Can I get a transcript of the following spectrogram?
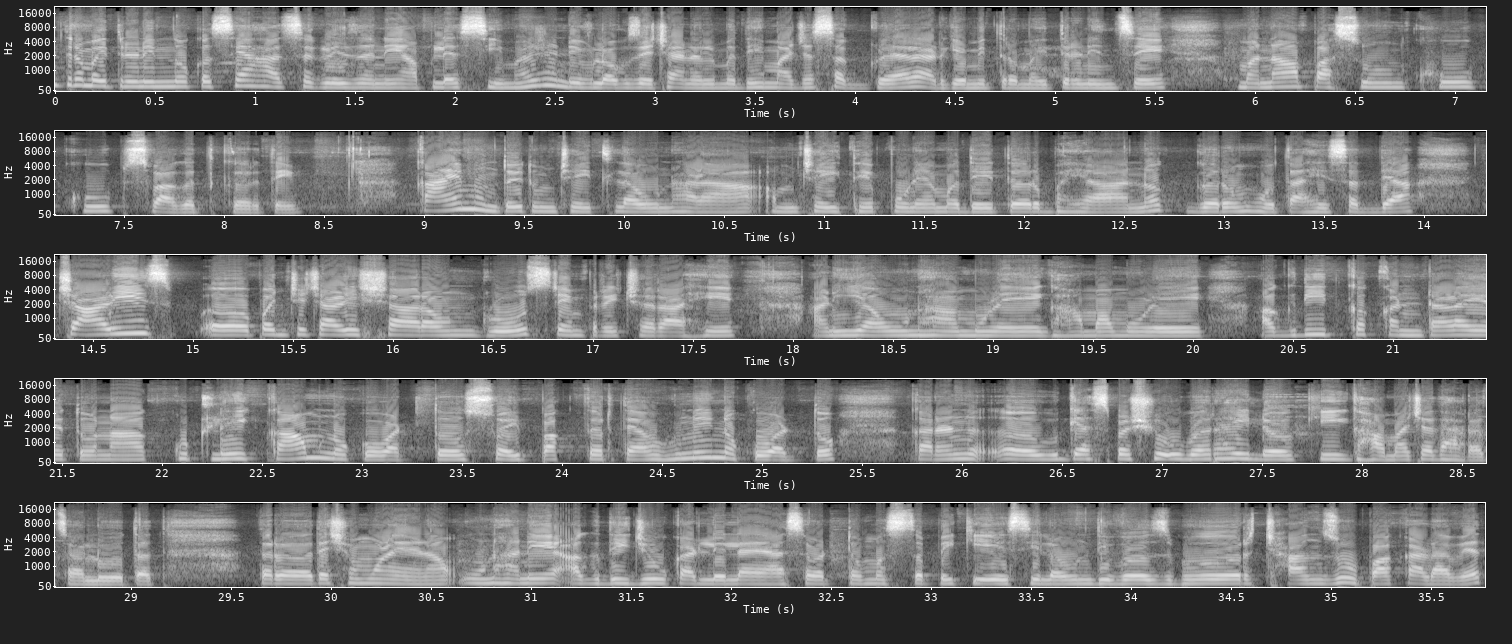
मित्र मित्रमैत्रिणींनो कसे आहात सगळेजणी? आपल्या सीमा झेंडे या चॅनलमध्ये माझ्या सगळ्या लाडक्या मित्रमैत्रिणींचे मनापासून खूप खूप स्वागत करते. काय म्हणतोय तुमच्या इथला उन्हाळा? आमच्या इथे पुण्यामध्ये तर भयानक गरम होत आहे सध्या. चाळीस पंचेचाळीसच्या अराऊंड रोज टेम्परेचर आहे. आणि या उन्हामुळे घामामुळे अगदी इतका कंटाळा येतो ना कुठलंही काम नको वाटतं स्वयंपाक तर त्याहूनही नको वाटतो. कारण गॅसपाशी उभं राहिलं की घामाच्या धारा चालू होतात. तर त्याच्यामुळे ना उन्हाने अगदी जीव काढलेला आहे असं वाटतं. मस्तपैकी ए सी लावून दिवसभर छान झोपा काढाव्यात.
